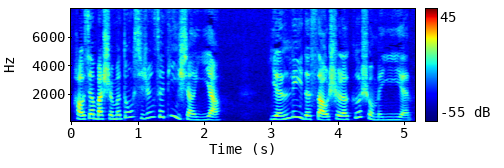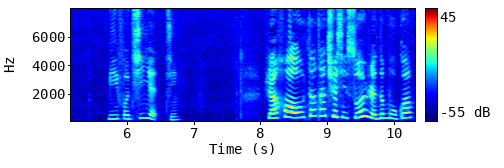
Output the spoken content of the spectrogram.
好像把什么东西扔在地上一样，严厉地扫视了歌手们一眼，眯缝起眼睛。然后，当他确信所有人的目光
